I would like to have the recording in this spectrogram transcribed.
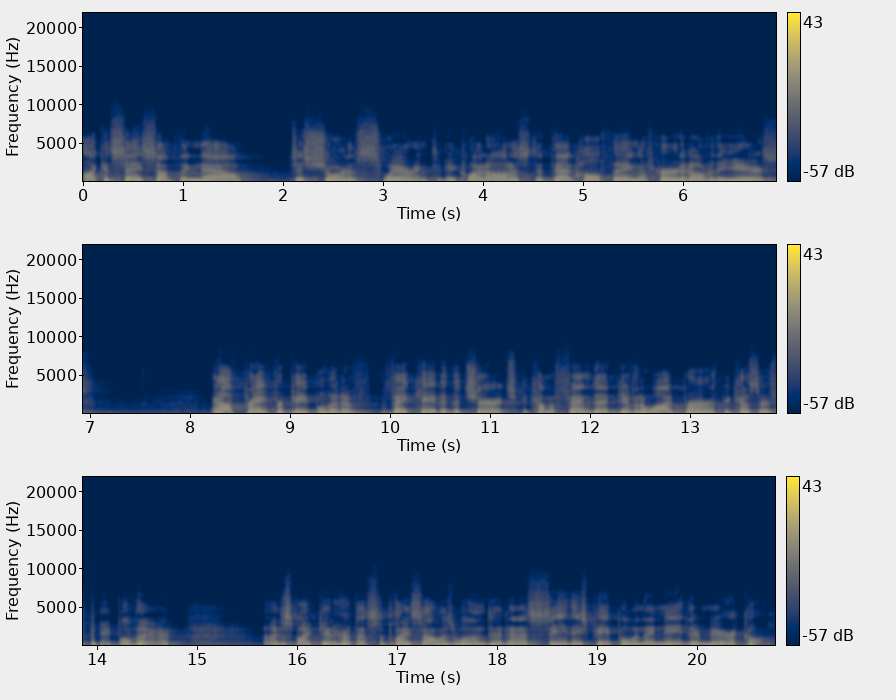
I could say something now, just short of swearing, to be quite honest, at that whole thing. I've heard it over the years. And I've prayed for people that have vacated the church, become offended, given a wide berth because there's people there. I just might get hurt. That's the place I was wounded. And I see these people when they need their miracle.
